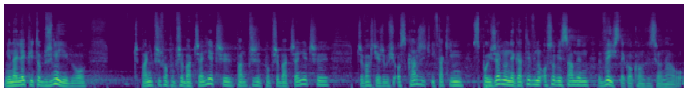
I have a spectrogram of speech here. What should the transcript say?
nie najlepiej to brzmi, bo czy pani przyszła po przebaczenie, czy pan przyszedł po przebaczenie, czy, czy właśnie, żeby się oskarżyć i w takim spojrzeniu negatywnym o sobie samym wyjść z tego konfesjonału.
